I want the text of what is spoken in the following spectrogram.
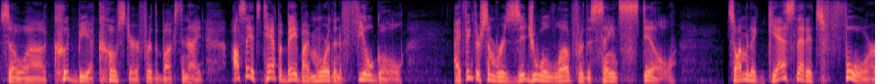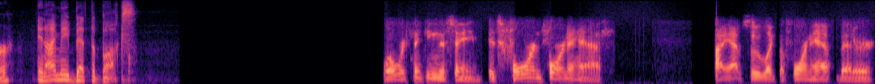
So uh, could be a coaster for the Bucks tonight. I'll say it's Tampa Bay by more than a field goal. I think there's some residual love for the Saints still. So I'm going to guess that it's 4 and I may bet the Bucks. Well, we're thinking the same. It's four and four and a half. I absolutely like the four and a half better.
